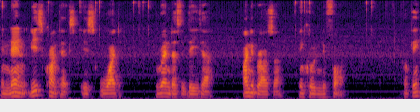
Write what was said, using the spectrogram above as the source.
and then this context is what renders the data on the browser including the form. Okay?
